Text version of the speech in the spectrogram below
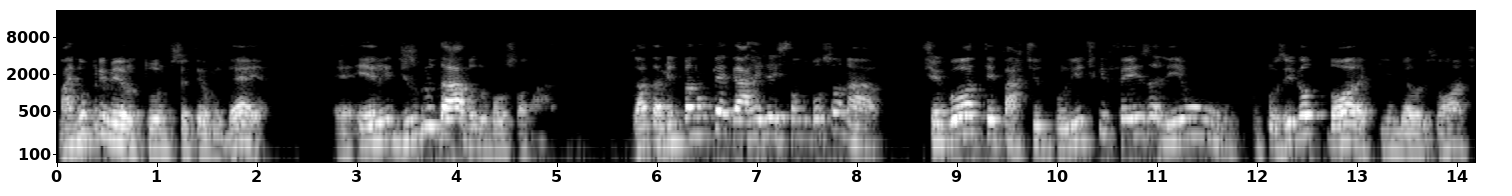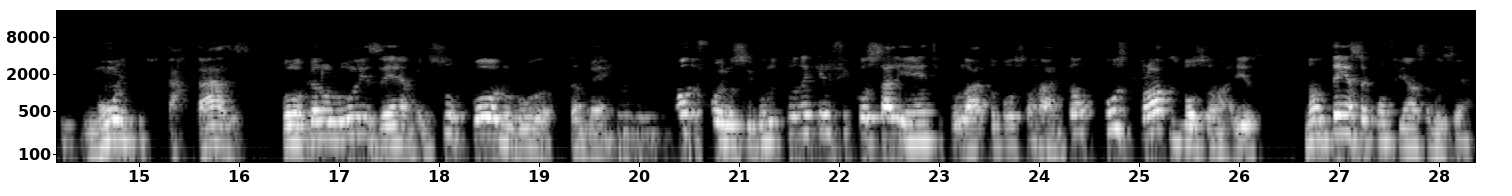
Mas no primeiro turno, para você ter uma ideia, é, ele desgrudava do Bolsonaro, exatamente para não pegar a rejeição do Bolsonaro. Chegou a ter partido político e fez ali um, inclusive outdoor aqui em Belo Horizonte, muitos cartazes, colocando Lula e Zema. Ele surfou no Lula também. Uhum. Quando foi no segundo turno é que ele ficou saliente para o lado do Bolsonaro. Então, os próprios bolsonaristas não têm essa confiança no Zema.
